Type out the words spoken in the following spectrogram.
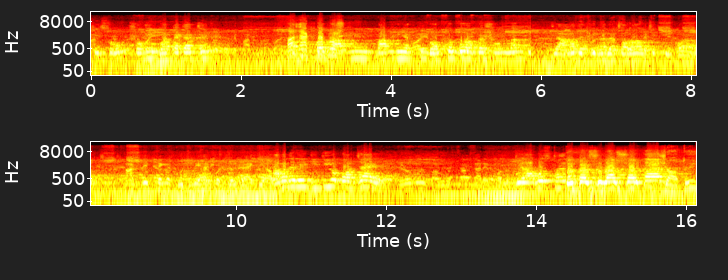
শ্রী শ্রমিক ভট্টাচার্যের। আর একটা প্রশ্ন বাগ্মী বাগ্মী একটি বক্তব্য আমরা শুনলাম যে আমাদের কীভাবে চলা উচিত কি করা উচিত। কাকদ্বীপ থেকে কুচবিহার পর্যন্ত একই আমাদের এই দ্বিতীয় পর্যায়ে তৃণমূল কংগ্রেস সরকারের পদক্ষেপ। যে অবস্থান ডক্টর সুভাষ সরকার যতই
